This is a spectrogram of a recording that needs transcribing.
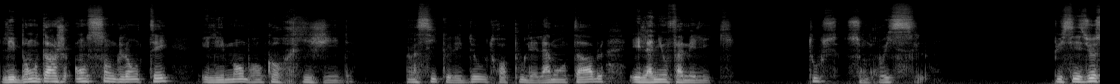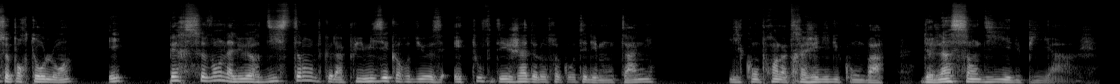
les bandages ensanglantés et les membres encore rigides, ainsi que les deux ou trois poulets lamentables et l'agneau famélique. Tous sont ruisselants. Puis ses yeux se portent au loin, percevant la lueur distante que la pluie miséricordieuse étouffe déjà de l'autre côté des montagnes, il comprend la tragédie du combat, de l'incendie et du pillage.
